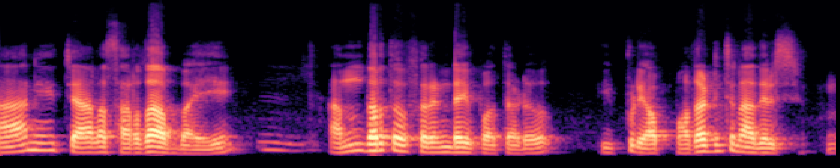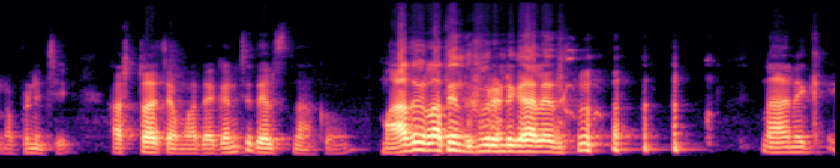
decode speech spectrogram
నాని చాలా సరదా అబ్బాయి. అందరితో ఫ్రెండ్ అయిపోతాడు. ఇప్పుడు మొదటి నుంచి నాకు తెలిసి అప్పటి నుంచి అష్టాచమ్మ దగ్గర నుంచి తెలుసు నాకు. మాధవిలత ఎందుకు ఫ్రెండ్ కాలేదు? నానికి.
